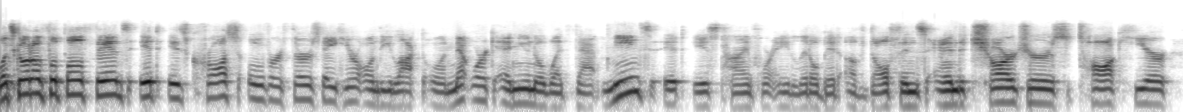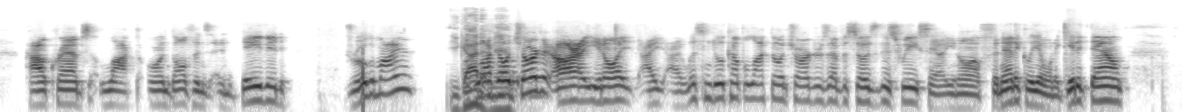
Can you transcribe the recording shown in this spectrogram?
What's going on, football fans? It is crossover Thursday here on the Locked On Network, and you know what that means. It is time for a little bit of Dolphins and Chargers talk here. Kyle Crabbs, Locked On Dolphins, and David Drogemeyer. You got Locked it, man. On Chargers. All right, you know, I, I I listened to a couple Locked On Chargers episodes this week. So you know, phonetically, I want to get it down.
